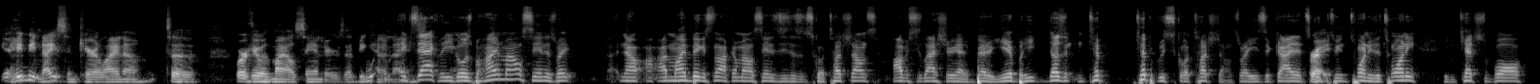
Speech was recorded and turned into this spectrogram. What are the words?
yeah, he'd be nice in Carolina to work it with Miles Sanders. That'd be kind of nice. Exactly. He goes behind Miles Sanders, right? Now, I, my biggest knock on Miles Sanders, is he doesn't score touchdowns. Obviously, last year he had a better year, but he doesn't tip, typically score touchdowns, right? He's a guy that's right. between 20 to 20. He can catch the ball,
